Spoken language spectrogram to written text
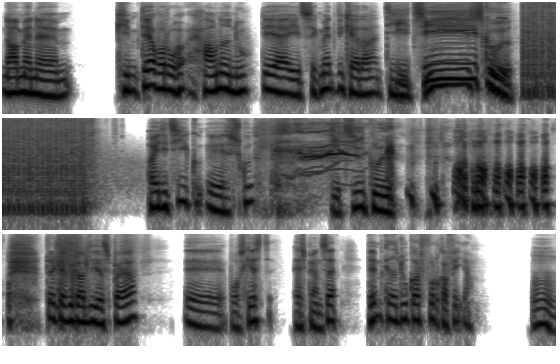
Nå, men øh, Kim, der hvor du havnede nu, det er et segment, vi kalder De 10 skud. Og i de 10 gu- øh, skud, De 10 gud. der kan vi godt lide at spørge øh, vores gæst, Asbjørn Sand, hvem gad du godt fotografere? Mm.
